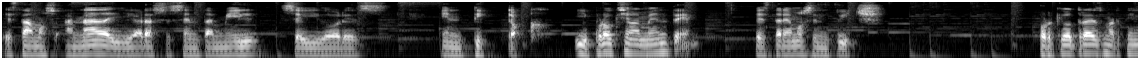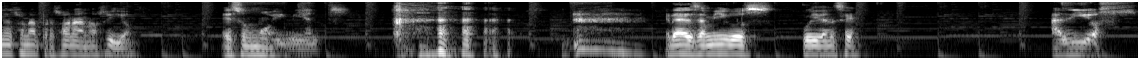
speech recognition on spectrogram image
Estamos a nada de llegar a 60 mil seguidores en TikTok y próximamente estaremos en Twitch. Porque otra vez Martín es una persona, no soy yo. Es un movimiento. Gracias amigos, cuídense. Adiós.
